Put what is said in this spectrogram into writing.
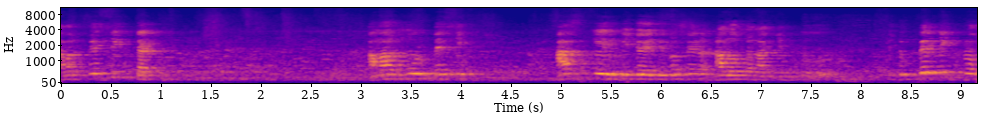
আমার আমার মূল বেসিক আজকের বিজয় দিবসের আলোচনা কিন্তু কিন্তু ব্যতিক্রম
